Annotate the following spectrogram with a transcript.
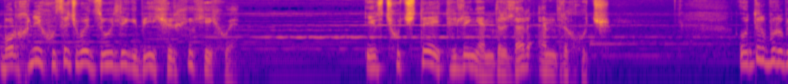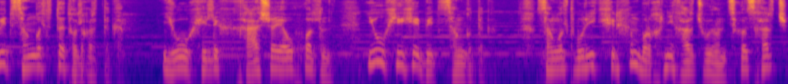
Бурхны хүсэж буй зүйлийг би хэрхэн хийх вэ? Ирч хүчтэй итгэлийн амьдралаар амьдрах хүч. Өдөр бүр бид сонголттой тулгардаг. Юу хэлэх, хаашаа явах болон юу хийхээ бид сонгодог. Сонголт бүрийг хэрхэн Бурхны харж буй өнцгөөс харж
